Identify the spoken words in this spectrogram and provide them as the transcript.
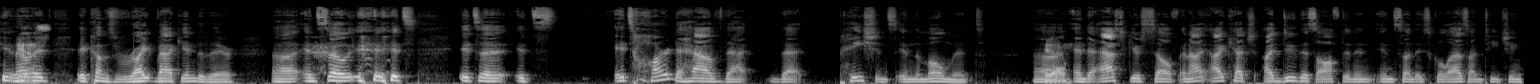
You know, yes. it, it comes right back into there. Uh, and so it's, it's a, it's, it's hard to have that, that patience in the moment uh, Yeah. and to ask yourself and I, I catch i do this often in, in sunday school as i'm teaching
